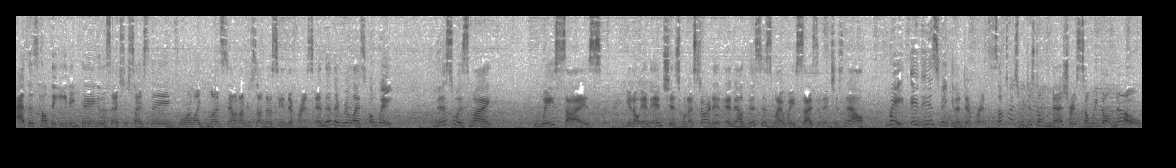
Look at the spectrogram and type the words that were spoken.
at this healthy eating thing this exercise thing for like months now, and I'm just not noticing a difference. And then they realize, oh, wait, this was my waist size, you know, in inches when I started, and now this is my waist size in inches now. Wait, it is making a difference. Sometimes we just don't measure it, so we don't know.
